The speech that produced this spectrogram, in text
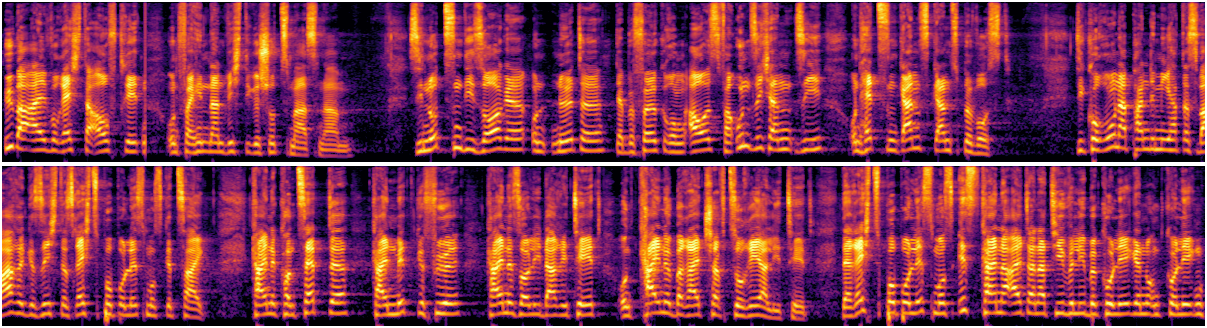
Überall, wo Rechte auftreten und verhindern wichtige Schutzmaßnahmen. Sie nutzen die Sorge und Nöte der Bevölkerung aus, verunsichern sie und hetzen ganz, ganz bewusst. Die Corona-Pandemie hat das wahre Gesicht des Rechtspopulismus gezeigt. Keine Konzepte, kein Mitgefühl, keine Solidarität und keine Bereitschaft zur Realität. Der Rechtspopulismus ist keine Alternative, liebe Kolleginnen und Kollegen,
